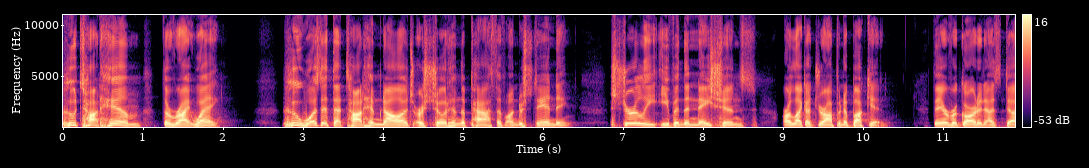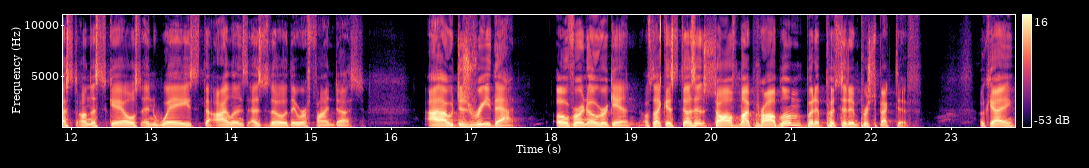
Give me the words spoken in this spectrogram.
Who taught him the right way? Who was it that taught him knowledge or showed him the path of understanding? Surely even the nations are like a drop in a bucket. They are regarded as dust on the scales and weighs the islands as though they were fine dust. I would just read that over and over again. I was like, this doesn't solve my problem, but it puts it in perspective. Okay?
